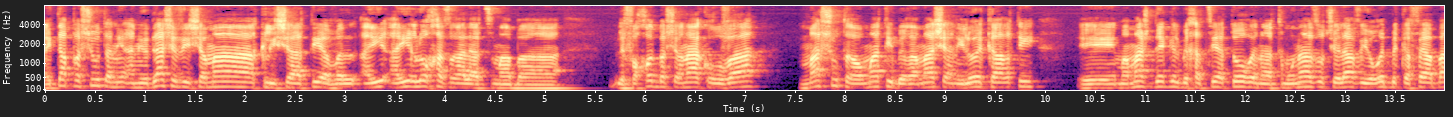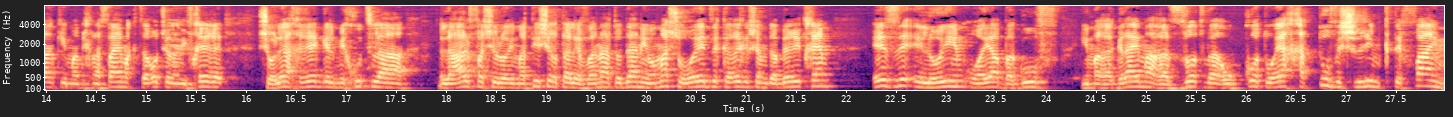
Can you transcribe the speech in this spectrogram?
הייתה פשוט, אני, אני יודע שזה יישמע קלישאתי, אבל העיר, העיר לא חזרה לעצמה, ב, לפחות בשנה הקרובה, משהו טראומטי ברמה שאני לא הכרתי, אה, ממש דגל בחצי התורן, התמונה הזאת של אבי יורד בקפה הבנק עם המכנסיים הקצרות של הנבחרת, שולח רגל מחוץ ל... לאלפא שלו עם הטישרט הלבנה, אתה יודע, אני ממש רואה את זה כרגע שאני מדבר איתכם, איזה אלוהים הוא היה בגוף, עם הרגליים הרזות והארוכות, הוא היה חטוב ושרירים, כתפיים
